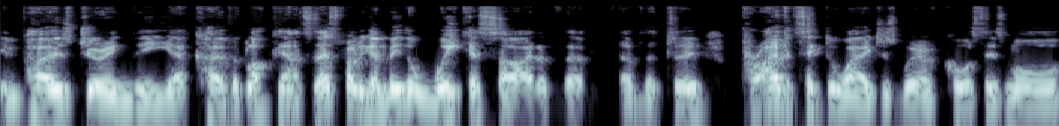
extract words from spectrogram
imposed during the uh, COVID lockdown. So that's probably going to be the weaker side of the of the two. Private sector wages, where of course there's more,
